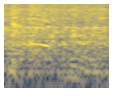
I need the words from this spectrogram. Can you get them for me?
Hmm.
